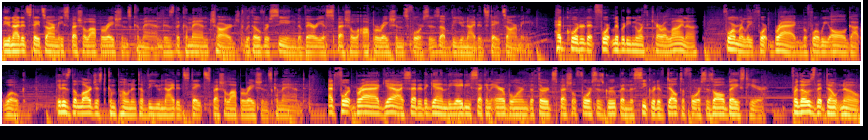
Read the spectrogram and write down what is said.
The United States Army Special Operations Command is the command charged with overseeing the various special operations forces of the United States Army. Headquartered at Fort Liberty, North Carolina, formerly Fort Bragg before we all got woke, it is the largest component of the United States Special Operations Command. At Fort Bragg, yeah, I said it again, the 82nd Airborne, the 3rd Special Forces Group, and the secretive Delta Force is all based here. For those that don't know,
